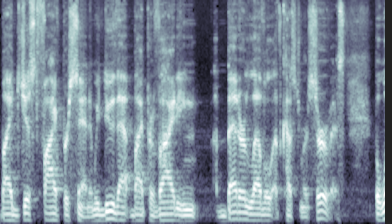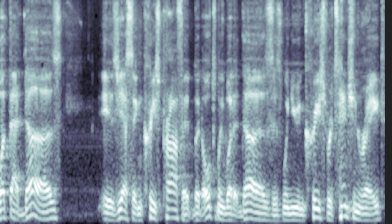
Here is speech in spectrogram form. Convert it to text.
by just five percent, and we do that by providing a better level of customer service. But what that does is yes, increase profit, but ultimately what it does is when you increase retention rate,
